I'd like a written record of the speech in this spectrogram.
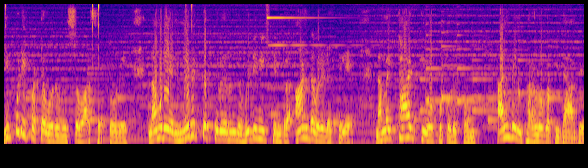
இப்படிப்பட்ட ஒரு விசுவாசத்தோடு நம்முடைய நெருக்கத்திலிருந்து விடுவிக்கின்ற ஆண்டவரிடத்திலே நம்மை தாழ்த்தி ஒப்புக் கொடுப்போம் அன்பின் பரலோக பிதாது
